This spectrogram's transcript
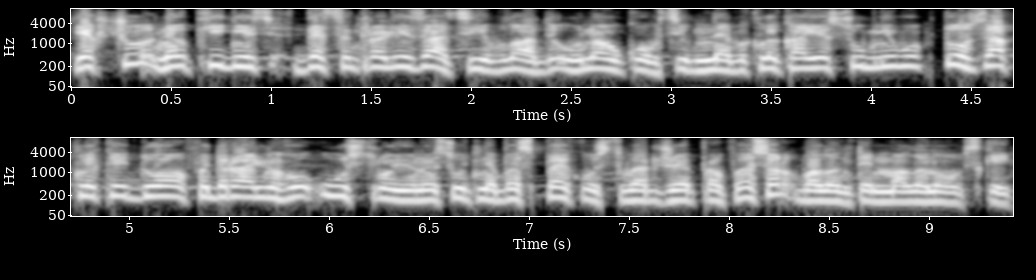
Якщо необхідність децентралізації влади у науковців не викликає сумніву, то заклики до федерального устрою несуть небезпеку, стверджує професор Валентин Малиновський.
